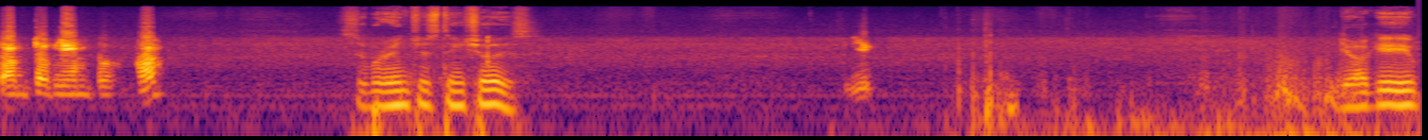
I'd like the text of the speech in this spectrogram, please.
tanto tiempo. ¿Ah? Super interesting choice. Yo aquí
